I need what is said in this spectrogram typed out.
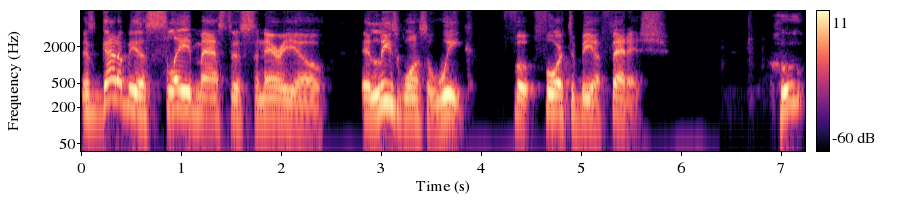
there's got to be a slave master scenario at least once a week for for it to be a fetish. Who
